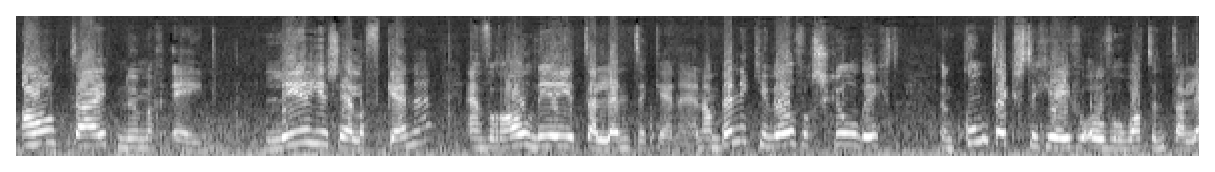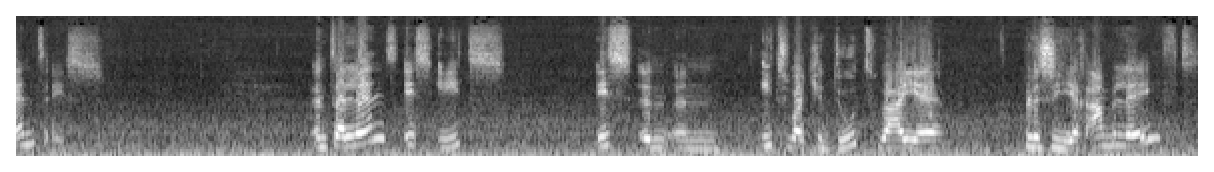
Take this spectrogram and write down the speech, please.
altijd nummer één. Leer jezelf kennen en vooral leer je talenten kennen. En dan ben ik je wel verschuldigd een context te geven over wat een talent is. Een talent is iets, is een, een, iets wat je doet waar je plezier aan beleeft,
